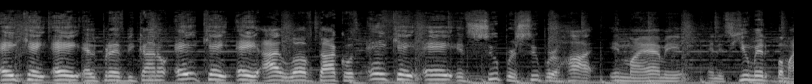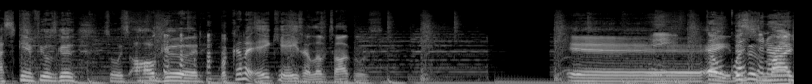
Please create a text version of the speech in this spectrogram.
aka El Presbicano, aka I love tacos, aka it's super, super hot in Miami and it's humid, but my skin feels good, so it's all good. What kind of AKAs I love tacos? Eh, don't hey, this is my AKAs.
